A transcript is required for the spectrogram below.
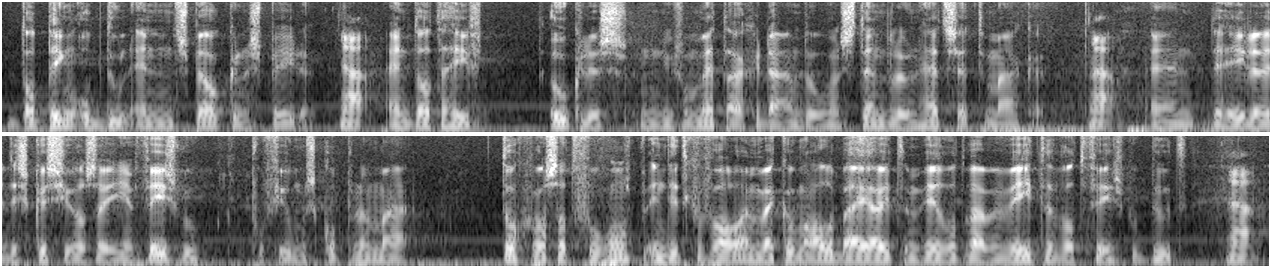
dat ding opdoen en een spel kunnen spelen. Ja, En dat heeft Oculus nu van Meta gedaan door een standalone headset te maken. ja, En de hele discussie was dat je een Facebook profiel moest koppelen. Maar toch was dat voor ons in dit geval. En wij komen allebei uit een wereld waar we weten wat Facebook doet. ja.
